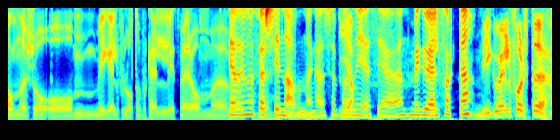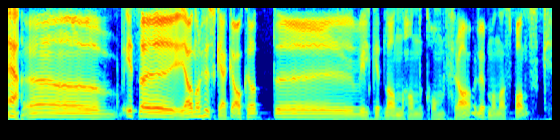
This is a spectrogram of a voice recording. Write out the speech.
Anders og, og, Miguel få lov til å fortelle litt mer om. Uh, ja, Vi må først si navnet kanskje på ja. den nye CEO-en. Miguel Forte. Miguel Forte. Ja. Uh, it, uh, ja, nå husker jeg ikke akkurat hvilket land han kom fra. Jeg lurer på om han er spansk.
